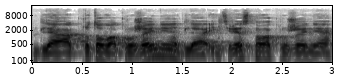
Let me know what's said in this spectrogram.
для крутого окружения, для интересного окружения,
